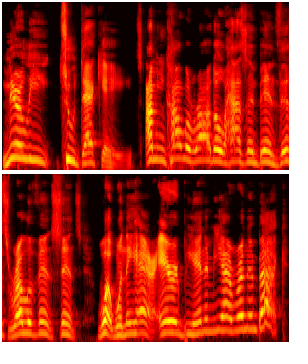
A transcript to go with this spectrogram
nearly two decades. I mean, Colorado hasn't been this relevant since what when they had Eric Bieniemy at running back.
